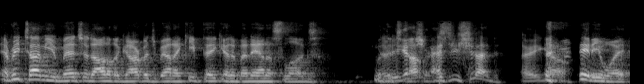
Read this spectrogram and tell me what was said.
Every time you mention Otto the garbage man, I keep thinking of banana slugs. There you go, as you should. There you go. anyway,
